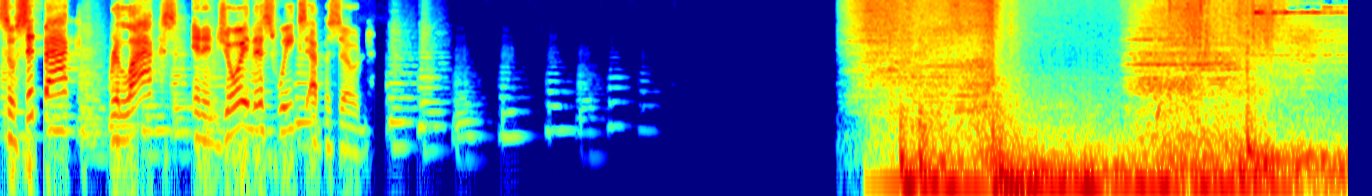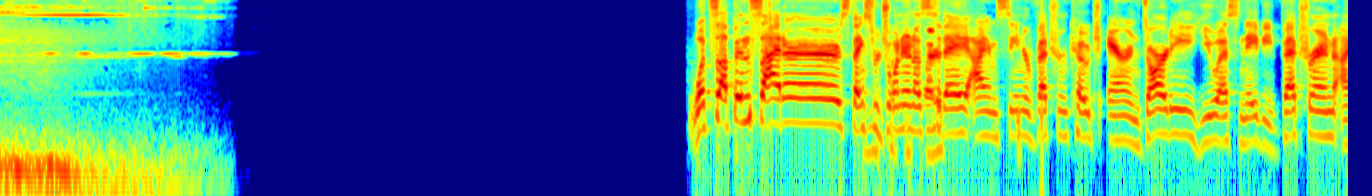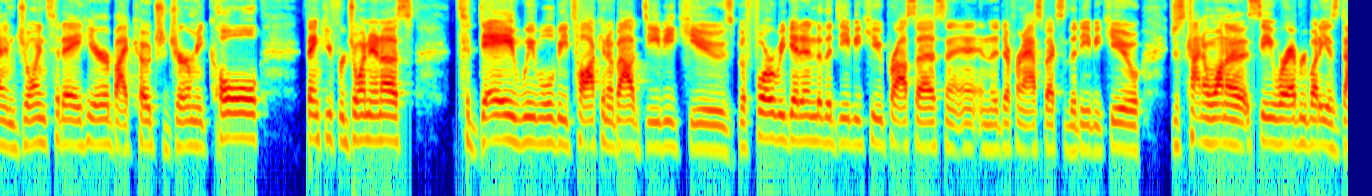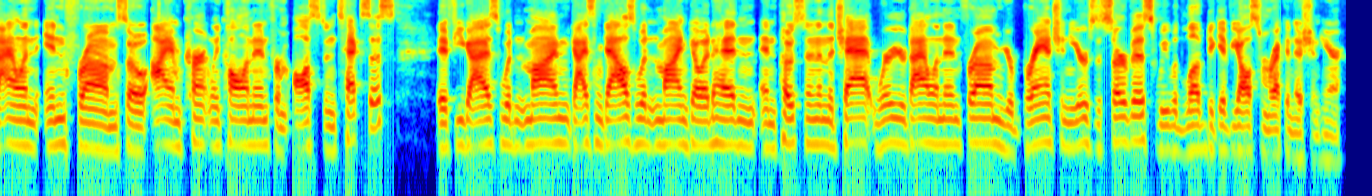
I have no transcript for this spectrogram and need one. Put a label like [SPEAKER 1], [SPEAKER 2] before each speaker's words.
[SPEAKER 1] So sit back, relax, and enjoy this week's episode.
[SPEAKER 2] What's up, insiders? Thanks for joining us today. I am senior veteran coach Aaron Darty, U.S. Navy veteran. I am joined today here by Coach Jeremy Cole. Thank you for joining us. Today, we will be talking about DBQs. Before we get into the DBQ process and, and the different aspects of the DBQ, just kind of want to see where everybody is dialing in from. So, I am currently calling in from Austin, Texas if you guys wouldn't mind, guys and gals wouldn't mind going ahead and, and posting in the chat where you're dialing in from, your branch and years of service, we would love to give you all some recognition here.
